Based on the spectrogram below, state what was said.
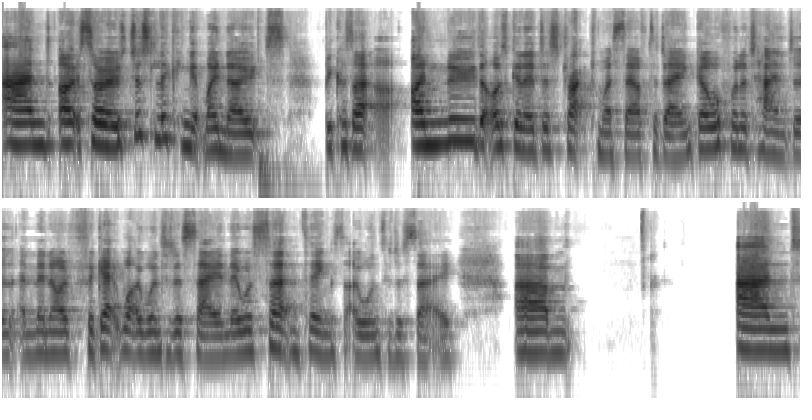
and I, so I was just looking at my notes because I I knew that I was going to distract myself today and go off on a tangent, and then I'd forget what I wanted to say. And there were certain things that I wanted to say, um, and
